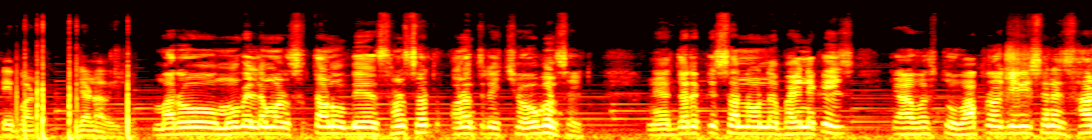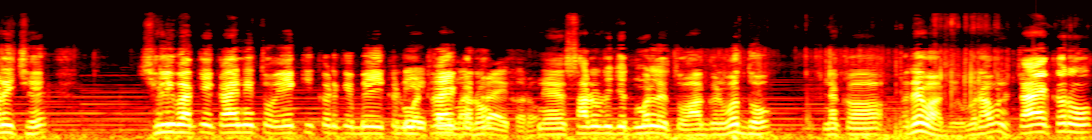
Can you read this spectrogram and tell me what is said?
તે પણ જણાવી દો. મારો મોબાઈલ નંબર સત્તાણું બે સડસઠ અડત્રીસ છ ઓગણસાઠ. ને દરેક કિસાનો અને ભાઈને કહીશ કે આ વસ્તુ વાપરવા જેવી છે ને સારી છે. છેલ્લી બાકી કાંઈ નહીં તો એક એકડ કે બે એકડમાં ટ્રાય કરો ટ્રાય કરો. ને સારું રિઝલ્ટ મળે તો આગળ વધો. ને રહેવા દો. બરાબર ને? ટ્રાય કરો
